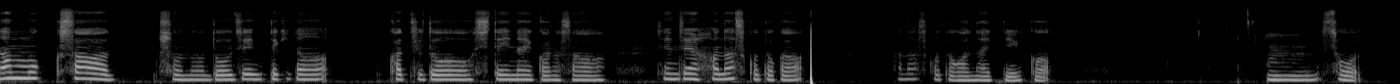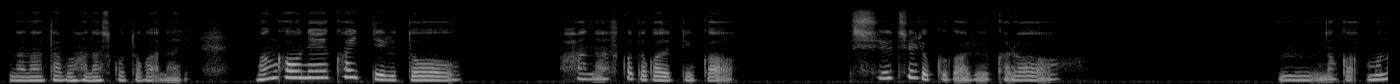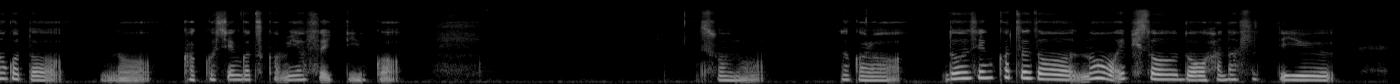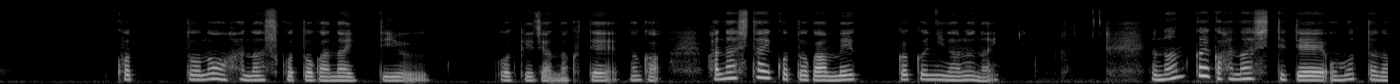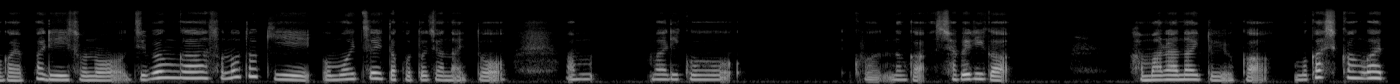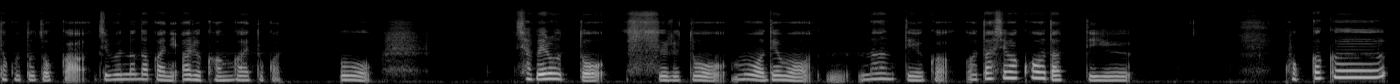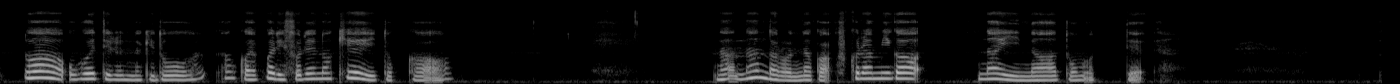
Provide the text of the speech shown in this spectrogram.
何もさ、その同人的な活動をしていないからさ、全然話すことが、話すことがないっていうか、うん、そうだな、多分話すことがない。漫画をね、描いてると、話すことがあるっていうか、集中力があるから、うん、なんか物事の確信がつかみやすいっていうか、その、だから、同人活動のエピソードを話すっていうことの話すことがないっていうわけじゃなくて、なんか話したいことが明確にならない。何回か話してて思ったのがやっぱりその自分がその時思いついたことじゃないとあんまりこうこうなんか喋りがはまらないというか昔考えたこととか自分の中にある考えとかを喋ろうとするともうでも何て言うか私はこうだっていう骨格は覚えてるんだけどなんかやっぱりそれの経緯とかな、なんだろうねなんか膨らみがないなと思って。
